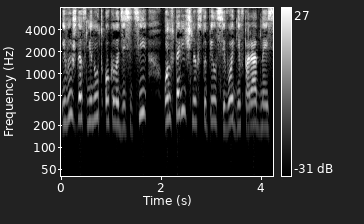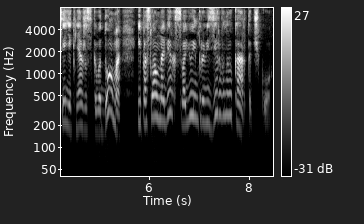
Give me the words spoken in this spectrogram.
и выждав минут около десяти, он вторично вступил сегодня в парадные сени княжеского дома и послал наверх свою импровизированную карточку.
